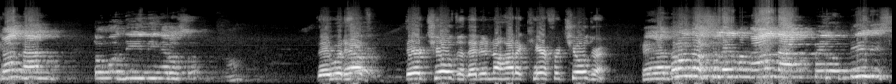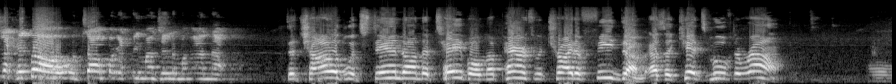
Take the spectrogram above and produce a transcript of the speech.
kanang tungod nga rason. They would have their children, they didn't know how to care for children. Kaya doon na sila mga anak, pero dili sila unsa pagatiman sila mga anak. The child would stand on the table and the parents would try to feed them as the kids moved around. Oh,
